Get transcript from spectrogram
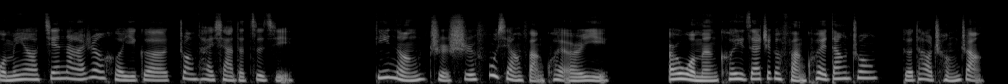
我们要接纳任何一个状态下的自己。低能只是负向反馈而已，而我们可以在这个反馈当中得到成长。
